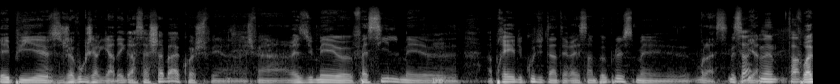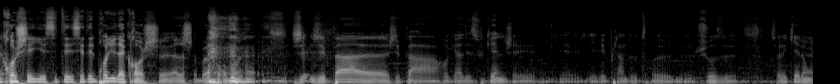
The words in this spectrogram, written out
Et puis, euh, j'avoue que j'ai regardé grâce à Chabat. Quoi. Je, fais un, je fais un résumé euh, facile, mais Mm. après, du coup, tu t'intéresses un peu plus. Mais voilà, c'est bien. même, faut accrocher. C'était le produit d'accroche à Chabat pour moi. j'ai j'ai pas, j'ai pas regardé ce week-end. j'ai- Il y avait plein d'autres choses sur lesquelles on,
